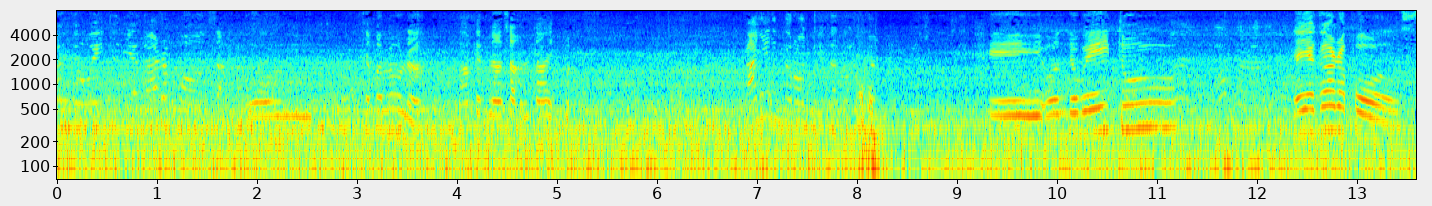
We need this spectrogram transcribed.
On the way to Niagara Falls. Um, teka muna, bakit nasaan tayo? Kanya nagkaroon dito doon. Okay, on the way to Niagara Falls.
